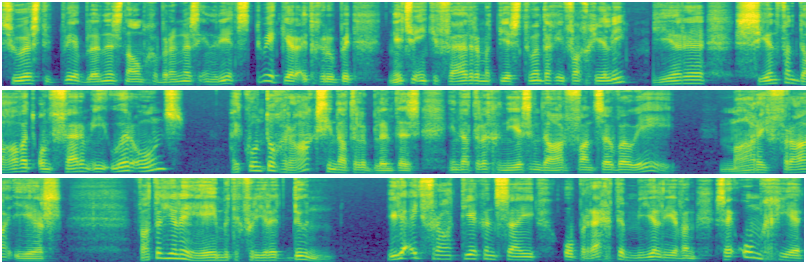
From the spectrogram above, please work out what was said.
soos toe twee blindes na hom gebring is en reeds twee keer uitgeroep het, net so eentjie verder in Matteus 20 Evangelie: Here, seun van Dawid, ontferm U oor ons. Hy kon tog raak sien dat hulle blind is en dat hulle genesing daarvan sou wou hê. Maar hy vra eers: Wat wil julle hê moet ek vir julle doen? Hierdie uitvraag teken sy opregte meelewing, sy omgee,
